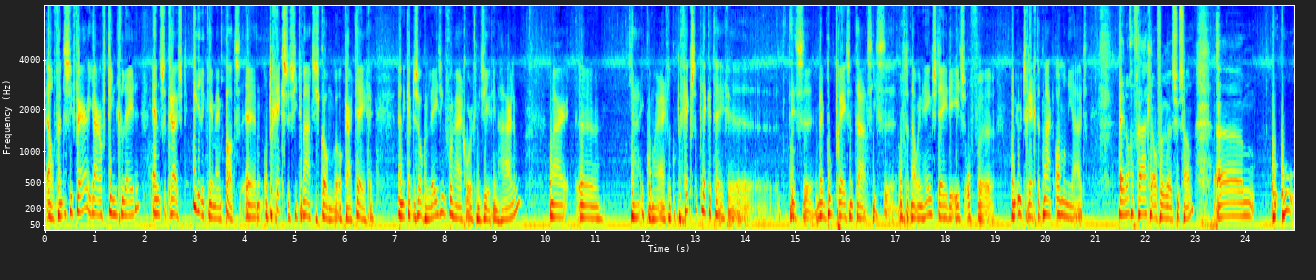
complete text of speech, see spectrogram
Elf Fantasy Fair, een jaar of tien geleden. En ze kruist iedere keer mijn pad. En op de gekste situaties komen we elkaar tegen. En ik heb dus ook een lezing voor haar georganiseerd in Haarlem. Maar ja, ik kom haar eigenlijk op de gekste plekken tegen. het is bij boekpresentaties, of dat nou in Heemstede is of in Utrecht, het maakt allemaal niet uit. Hey, nog een vraagje over Suzanne. Ehm, hoe,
